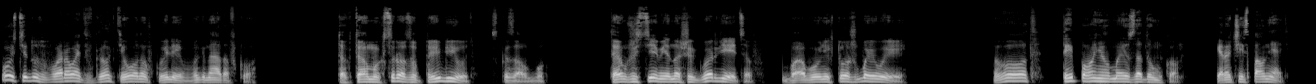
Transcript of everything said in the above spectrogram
Пусть идут воровать в Галактионовку или в Игнатовку. «Так там их сразу прибьют», — сказал Бурб. «Там же семьи наших гвардейцев. Бабы у них тоже боевые». Вот, ты понял мою задумку. Короче, исполнять.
